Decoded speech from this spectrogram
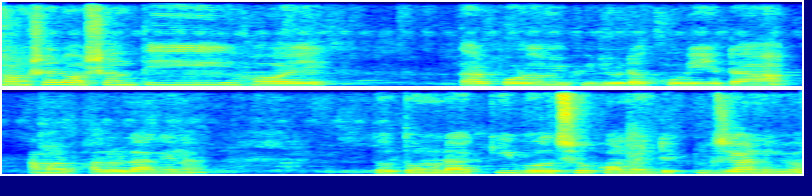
সংসারে অশান্তি হয়, তারপরেও আমি ভিডিওটা করি, এটা আমার ভালো লাগে না। তো তোমরা কি বলছো কমেন্ট একটু জানিও।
